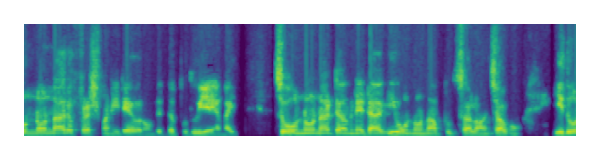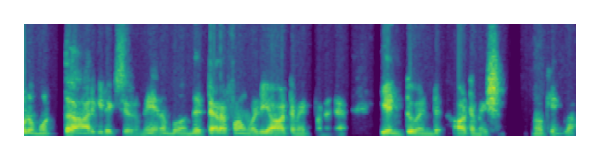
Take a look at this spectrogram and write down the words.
ஒன்னொன்னா ரிஃப்ரெஷ் பண்ணிட்டே வரும் வித் புது ஏஎம்ஐ ஸோ ஒன்னொன்னா டெர்மினேட் ஆகி ஒன்னொன்னா புதுசா லான்ச் ஆகும். இதோட மொத்த ஆர்கிடெக்சருமே நம்ம வந்து டெரஃபார்ம் வழியா ஆட்டோமேட் பண்ணுங்க. எண்ட் டு எண்ட் ஆட்டோமேஷன் ஓகேங்களா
